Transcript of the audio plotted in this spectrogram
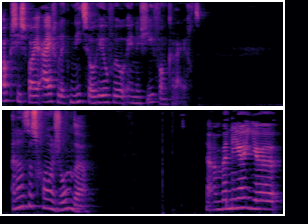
acties waar je eigenlijk niet zo heel veel energie van krijgt. En dat is gewoon zonde. Nou, en wanneer je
